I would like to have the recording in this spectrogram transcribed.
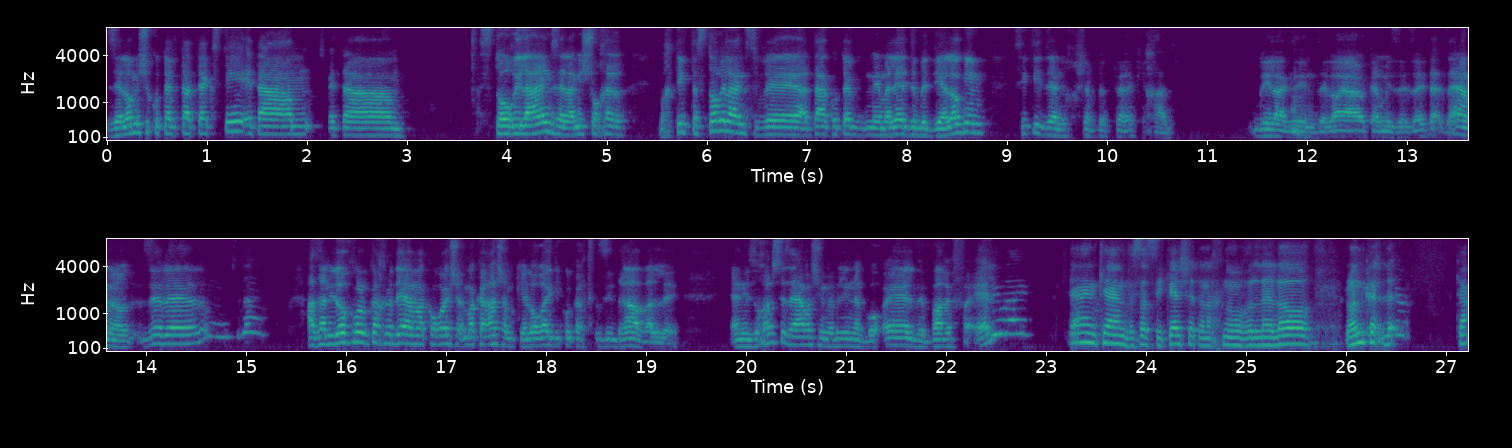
זה לא מי שכותב את הטקסט, את ה... את ה story lines, אלא מישהו אחר מכתיב את ה story lines ואתה כותב, ממלא את זה בדיאלוגים. עשיתי את זה, אני חושב, בפרק אחד. בלי להגזים, זה לא היה יותר מזה, זה, זה היה מאוד, זה ל... לא, אתה יודע. אז אני לא כל כך יודע מה, קורה, מה קרה שם, כי לא ראיתי כל כך את הסדרה, אבל uh, אני זוכר שזה היה משהו עם אבלינה גואל ובר רפאלי אולי? כן, כן, וססי קשת, אנחנו, אבל לא... לא ניכנס... כן.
